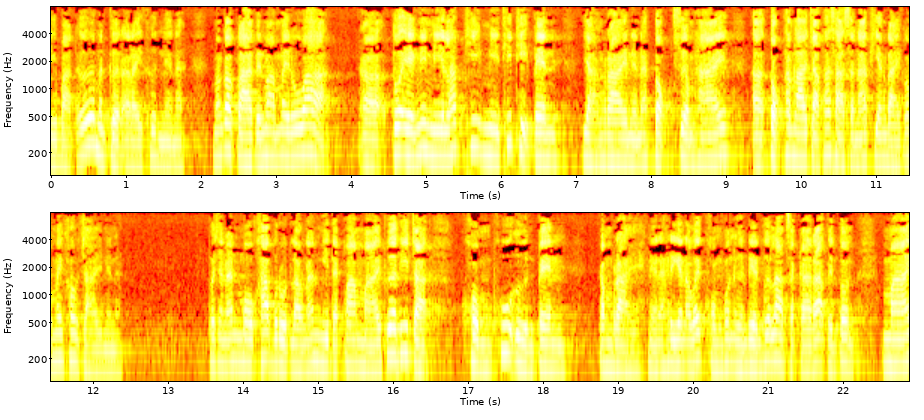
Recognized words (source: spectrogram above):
ฏิบัติ เออมันเกิดอะไรขึ้นเนี่ยนะมันก็กลายเป็นว่าไม่รู้ว่าตัวเองนี่มีลัทธิมีทิฏฐิเป็นอย่างไรเนี่ยนะตกเสื่อมหายตกทำลายจากพระศาสนาเพียงใดก็ไม่เข้าใจเนี่ยนะเพราะฉะนั้นโมฆะบุรุษเหล่านั้นมีแต่ความหมายเพื่อที่จะ ข่มผู้อื่นเป็นกำไรเนี่ยนะเรียนเอาไว้ข่มคนอื่นเรียนเพื่อลาบสการะเป็นต้น หมาย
